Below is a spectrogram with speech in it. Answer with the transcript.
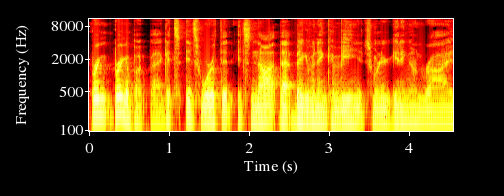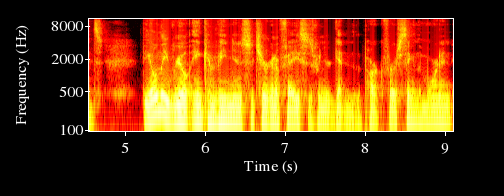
bring bring a book bag. It's it's worth it. It's not that big of an inconvenience when you're getting on rides. The only real inconvenience that you're going to face is when you're getting to the park first thing in the morning.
